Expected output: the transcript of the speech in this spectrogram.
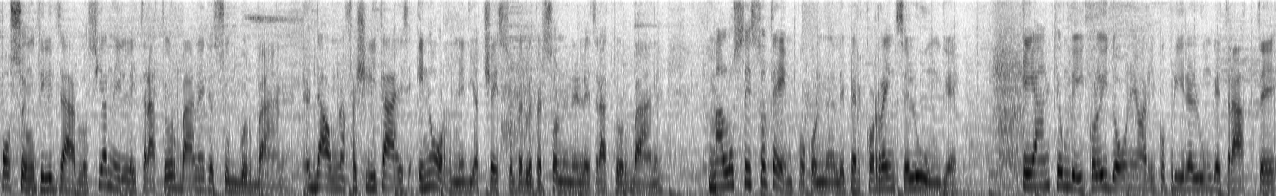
possono utilizzarlo sia nelle tratte urbane che suburbane. Dà una facilità enorme di accesso per le persone nelle tratte urbane ma allo stesso tempo con le percorrenze lunghe è anche un veicolo idoneo a ricoprire lunghe tratte.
